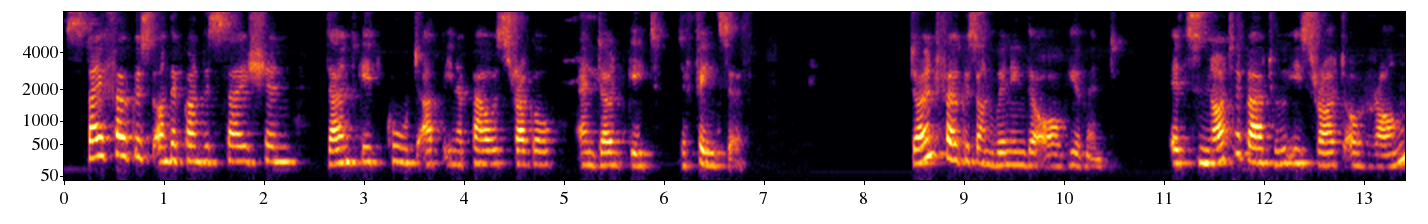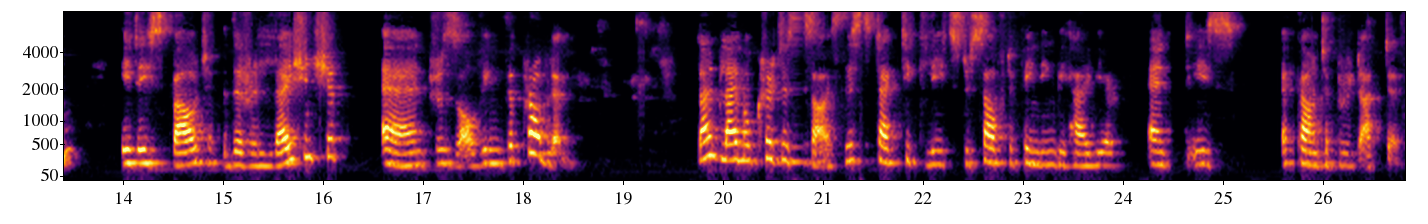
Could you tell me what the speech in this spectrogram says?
Stay focused on the conversation, don't get caught up in a power struggle, and don't get defensive. Don't focus on winning the argument. It's not about who is right or wrong, it is about the relationship and resolving the problem. Don't blame or criticize. This tactic leads to self defending behavior and is counterproductive.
